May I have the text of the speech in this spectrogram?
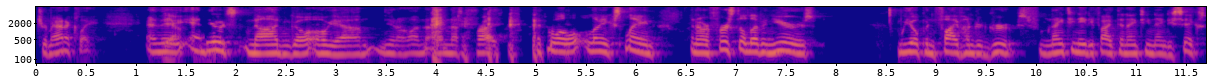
dramatically. And they and they would nod and go, oh yeah, you know, I'm, I'm not surprised. Said, well, let me explain. In our first 11 years, we opened 500 groups from 1985 to 1996,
